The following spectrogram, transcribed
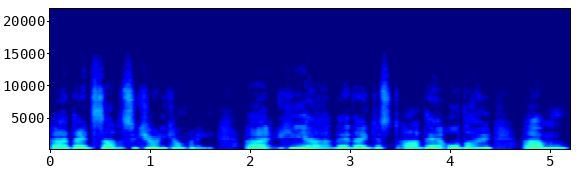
uh, they'd start a security company. Uh, here they they just aren't there. Although. Um,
